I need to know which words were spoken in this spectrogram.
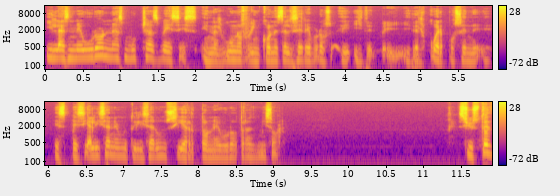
Y las neuronas muchas veces en algunos rincones del cerebro y, del cuerpo se especializan en utilizar un cierto neurotransmisor. Si usted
